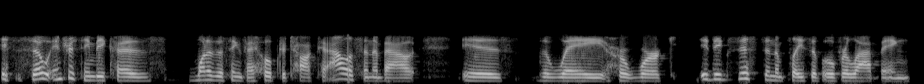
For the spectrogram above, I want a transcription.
It's so interesting because one of the things I hope to talk to Allison about is the way her work it exists in a place of overlapping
